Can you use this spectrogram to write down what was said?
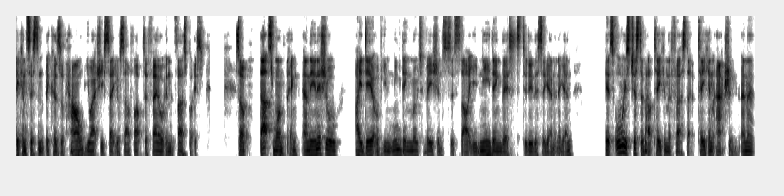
consistent because of how you actually set yourself up to fail in the first place. So that's one thing. And the initial idea of you needing motivations to start, you needing this to do this again and again, it's always just about taking the first step, taking action, and then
